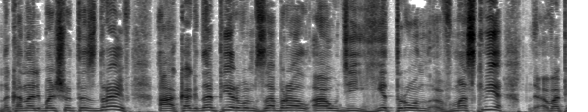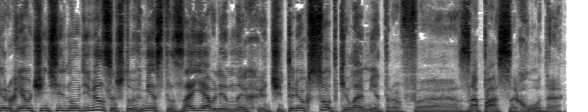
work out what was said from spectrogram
на канале Большой тест-драйв, а когда первым забрал Audi e-tron в Москве, во-первых, я очень сильно удивился, что вместо заявленных 400 километров э, запаса хода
